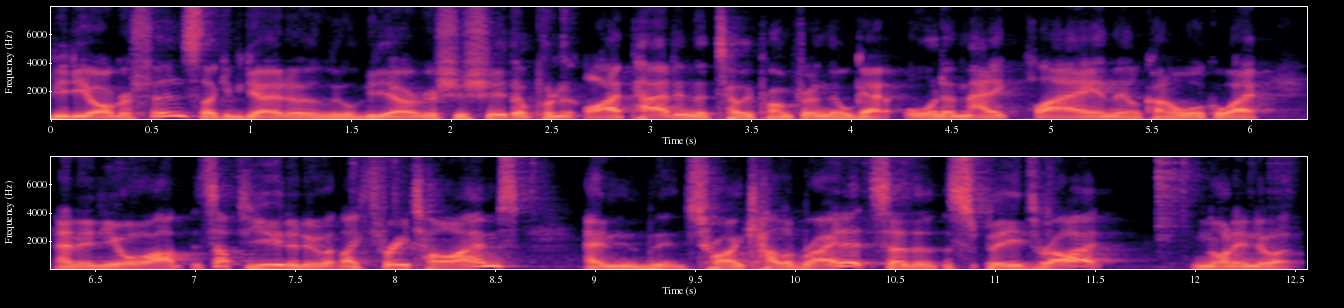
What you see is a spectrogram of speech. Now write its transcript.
videographers, like if you go to a little videographer shoot, they'll put an iPad in the teleprompter and they'll go automatic play and they'll kind of walk away. And then you're up, it's up to you to do it like three times and try and calibrate it so that the speed's right. Not into it.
